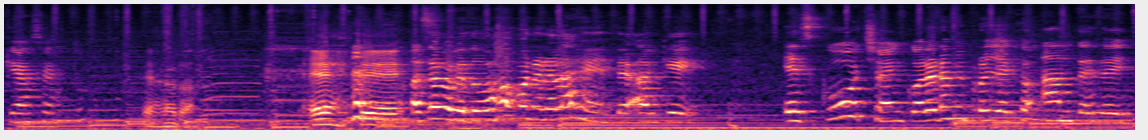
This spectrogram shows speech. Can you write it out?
¿qué haces tú? Es verdad. Este, O sea, porque tú vas a poner a la gente a que escuchen cuál era mi proyecto antes de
